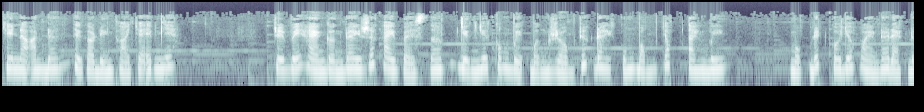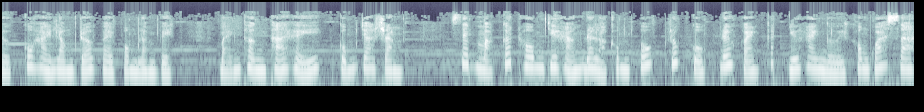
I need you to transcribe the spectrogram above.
Khi nào anh đến thì gọi điện thoại cho em nhé. Trị Vĩ Hàng gần đây rất hay về sớm, dường như công việc bận rộn trước đây cũng bỗng chốc tan biến. Mục đích cô giáo Hoàng đã đạt được, cô hài lòng trở về phòng làm việc. Bản thân Thả Hỷ cũng cho rằng xem mặt kết hôn chưa hẳn đã là không tốt, rốt cuộc nếu khoảng cách giữa hai người không quá xa,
